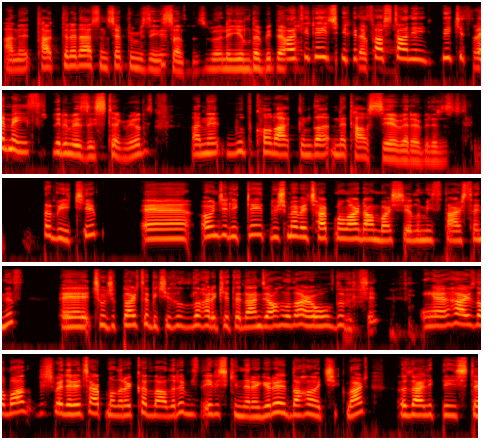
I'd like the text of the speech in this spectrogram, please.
hani takdir edersiniz hepimiz insanız. Böyle yılda bir defa Tatilde hiçbirimiz hastaneye gitmek istemeyiz. hiçbirimiz istemiyoruz. Hani bu konu hakkında ne tavsiye verebiliriz? Tabii ki. Eee, öncelikle düşme ve çarpmalardan başlayalım isterseniz. Eee, çocuklar tabii ki hızlı hareket eden canlılar olduğu için eee, her zaman düşmelere, çarpmalara, kazalara biz erişkinlere göre daha açıklar. Özellikle işte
